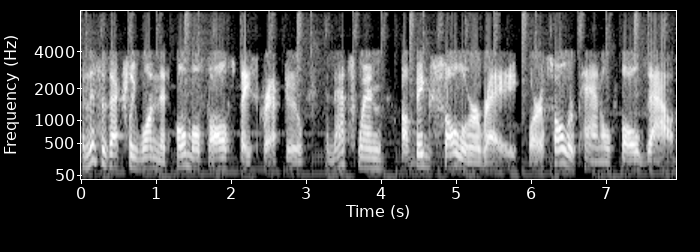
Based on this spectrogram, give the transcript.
And this is actually one that almost all spacecraft do. And that's when a big solar array or a solar panel folds out.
